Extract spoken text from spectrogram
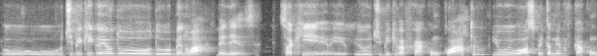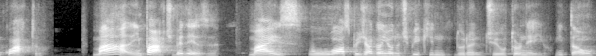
o, o Tibiki ganhou do, do Benoit, beleza. Só que e- e o Tibiki vai ficar com 4 e o Will Osprey também vai ficar com 4. Mas, empate, beleza. Mas o Osprey já ganhou do Tibiki durante o torneio. Então,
